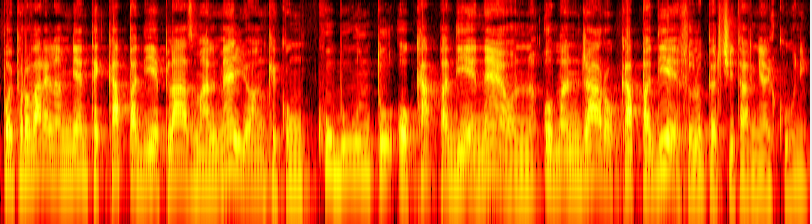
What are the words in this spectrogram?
Puoi provare l'ambiente KDE Plasma al meglio anche con Kubuntu o KDE Neon o Manjaro KDE solo per citarne alcuni,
